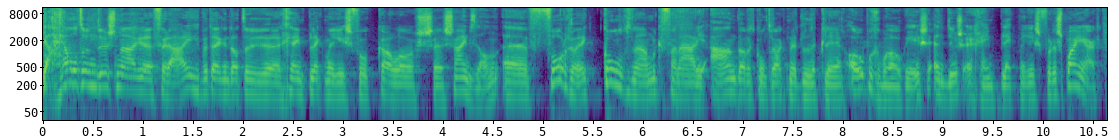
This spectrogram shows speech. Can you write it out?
Ja, Hamilton dus naar eh, Ferrari. Dat betekent dat er eh, geen plek meer is voor Carlos eh, Sainz dan. Vorige week kondigde namelijk Ferrari aan dat het contract met Leclerc opengebroken is. En dus er geen plek meer is voor de Spanjaard.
